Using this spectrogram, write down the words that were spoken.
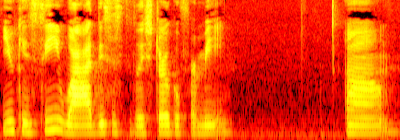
you can see why this is still a struggle for me. Um,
